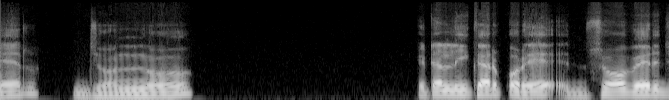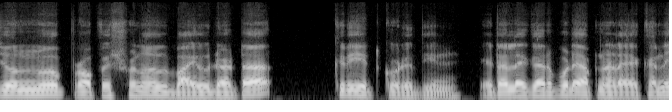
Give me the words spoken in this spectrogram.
এর জন্য এটা লিখার পরে জবের জন্য প্রফেশনাল বায়োডাটা ক্রিয়েট করে দিন। এটা লেখার পরে আপনারা এখানে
